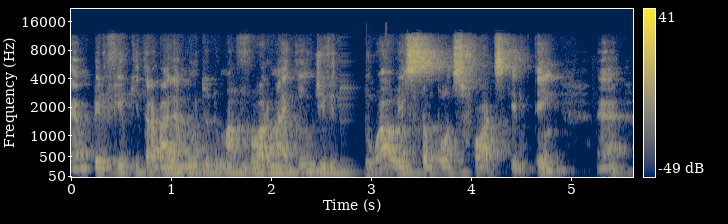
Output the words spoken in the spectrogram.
é um perfil que trabalha muito de uma forma individual, esses são pontos fortes que ele tem. Né?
